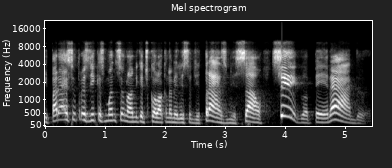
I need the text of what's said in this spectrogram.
e para essas outras dicas, mande seu nome que eu te coloco na minha lista de transmissão. Siga operando!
